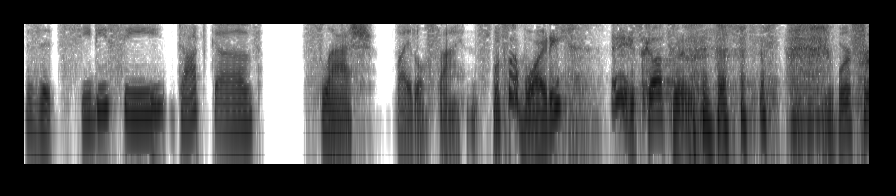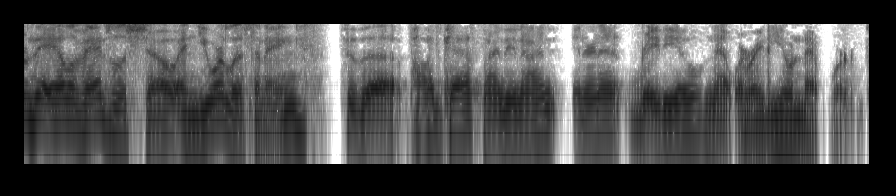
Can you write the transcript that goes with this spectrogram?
visit cdc.gov slash vital signs. What's up, Whitey? Hey, Scotsman. We're from the Ale Evangelist Show, and you are listening to the Podcast 99 Internet Radio Network. Radio Network.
